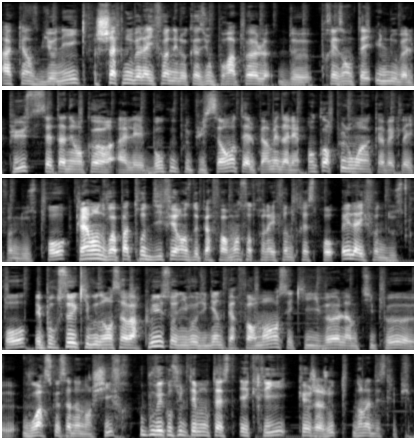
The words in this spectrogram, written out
A15 Bionic. Chaque nouvel iPhone est l'occasion pour Apple de présenter une nouvelle puce. Cette année encore, elle est beaucoup plus puissante et elle permet d'aller encore plus loin qu'avec l'iPhone 12 Pro. Clairement, on ne voit pas trop de différence de performance entre l'iPhone 13 Pro et l'iPhone 12 Pro. Et pour ceux qui voudraient en savoir plus au niveau du gain de performance et qui veulent un petit peu voir ce que ça donne en chiffres, vous pouvez consulter mon test écrit que j'ajoute dans la description.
